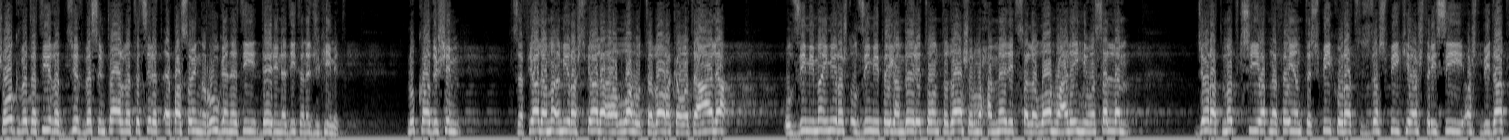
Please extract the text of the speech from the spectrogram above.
shokëve të tij dhe të gjithë besimtarëve të cilët e pasojnë rrugën e tij deri në ditën e gjykimit. Nuk ka dyshim Se fjala më e mirë është fjala e Allahut tebaraka ve teala. Udhëzimi më i mirë është udhëzimi i pejgamberit tonë të dashur Muhammedit sallallahu alaihi wasallam. Gjërat më të këqijat në fe janë të shpikurat, çdo shpikje është risi, është bidat.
